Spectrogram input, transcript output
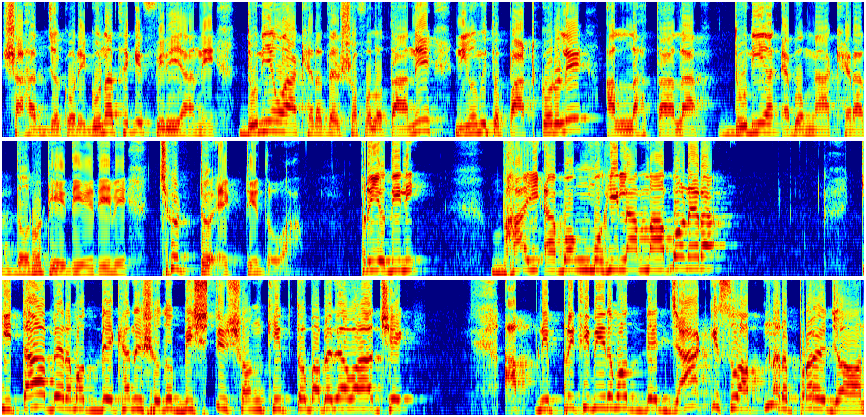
সাহায্য করে গুণা থেকে ফিরিয়ে আনে, দুনিয়া ও আখেরাতের সফলতা আনে। নিয়মিত পাঠ করলে আল্লাহ তাআলা দুনিয়া এবং আখেরাত দোনোটি দিয়ে দিবে। ছোট্ট একটি দোয়া। প্রিয় দিনী, ভাই এবং মহিলা, মা বোনেরা, কিতাবের মধ্যে এখানে শুধু বৃষ্টি সংক্ষিপ্তভাবে দেওয়া আছে। আপনি পৃথিবীর মধ্যে যা কিছু আপনার প্রয়োজন,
